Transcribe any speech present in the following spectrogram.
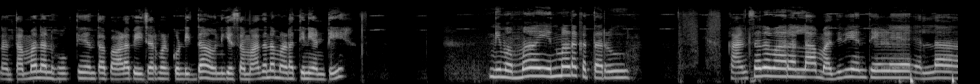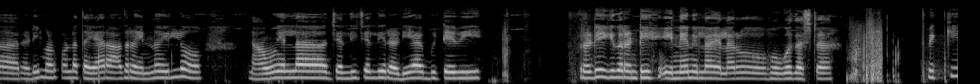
ನನ್ನ ತಮ್ಮ ನಾನು ಹೋಗ್ತೀನಿ ಅಂತ ಭಾಳ ಬೇಜಾರು ಮಾಡ್ಕೊಂಡಿದ್ದ ಅವನಿಗೆ ಸಮಾಧಾನ ಮಾಡತ್ತೀನಿ ಆಂಟಿ. ನಿಮ್ಮಮ್ಮ ಏನು ಮಾಡಕತ್ತಾರು? ಕಾಂಚನ ವಾರಲ್ಲ ಅಂತ ಅಂತೇಳಿ ಎಲ್ಲ ರೆಡಿ ಮಾಡ್ಕೊಂಡ ತಯಾರಾದ್ರೆ ಇನ್ನೂ ಇಲ್ಲೋ? ನಾವು ಎಲ್ಲ ಜಲ್ದಿ ಜಲ್ದಿ ರೆಡಿ ಆಗಿಬಿಟ್ಟೇವಿ. ರೆಡಿ ಆಗಿದಾರಂಟಿ ಇನ್ನೇನಿಲ್ಲ ಎಲ್ಲರೂ ಹೋಗೋದಷ್ಟ. ವಿಕ್ಕಿ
